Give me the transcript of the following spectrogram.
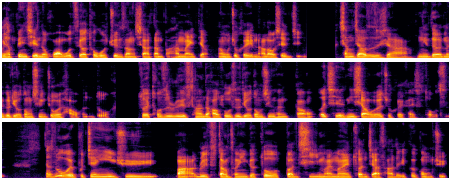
我要变现的话，我只要透过券商下单把它卖掉，那我就可以拿到现金。相较之下，你的那个流动性就会好很多。所以投资 REITs 它的好处是流动性很高，而且你小额就可以开始投资。但是我也不建议去把 REITs 当成一个做短期买卖赚价差的一个工具，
